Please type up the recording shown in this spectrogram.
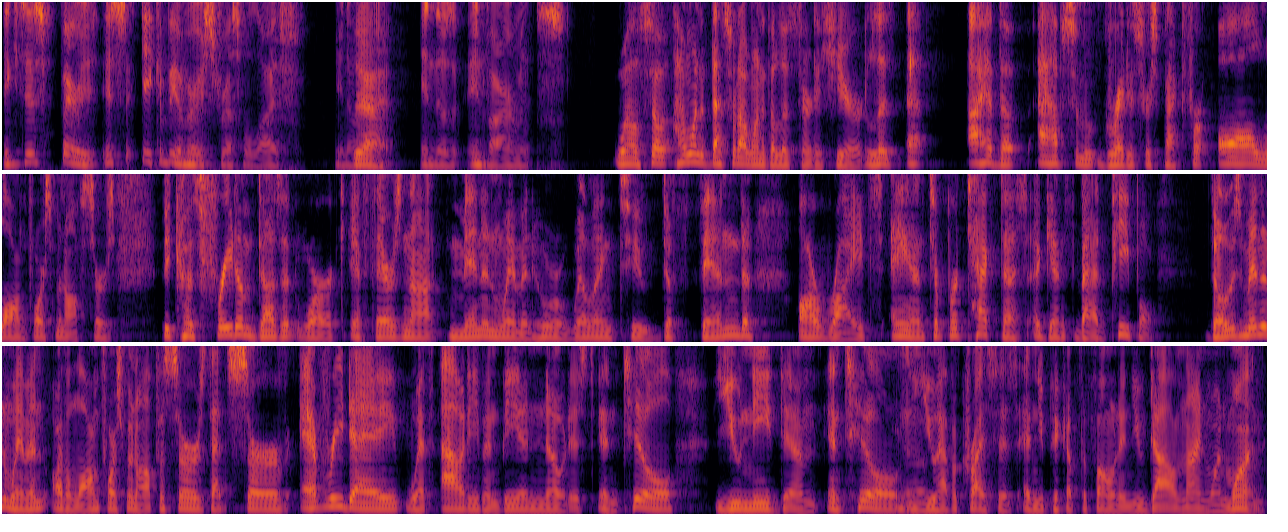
it's just very it's it can be a very stressful life you know Yeah. at- in those environments Well, so I wanted that's what I wanted the listener to hear. Lis- uh, I have the absolute greatest respect for all law enforcement officers because freedom doesn't work if there's not men and women who are willing to defend our rights and to protect us against bad people. Those men and women are the law enforcement officers that serve every day without even being noticed until you need them until Yeah. you have a crisis and you pick up the phone and you dial 911.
